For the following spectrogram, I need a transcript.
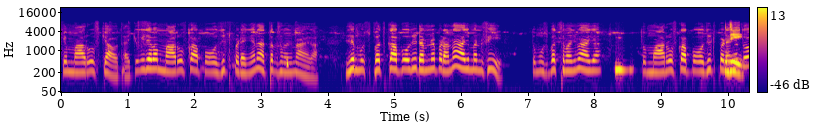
कि मारूफ क्या होता है। क्योंकि जब हम मारूफ का अपोजिट पढ़ेंगे ना तब समझ में आएगा। जैसे मुस्बत का अपोजिट हमने पढ़ा ना आज मनफी तो मुस्बत समझ में आ गया। तो मारूफ का अपोजिट पढ़ेंगे तो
